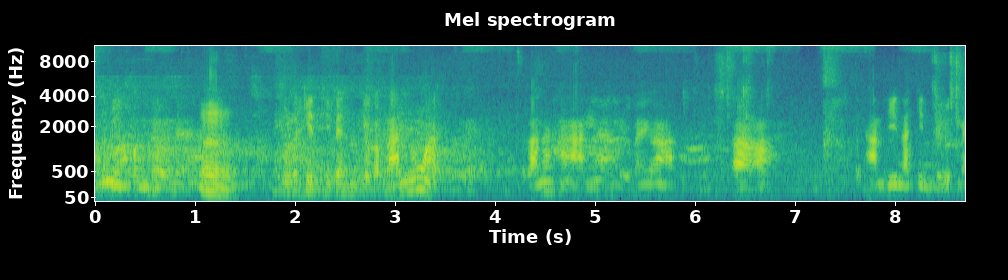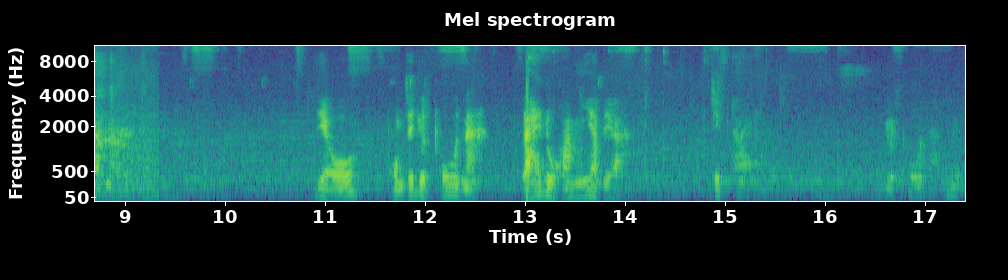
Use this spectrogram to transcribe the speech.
ไม่มีคนเดินเลยนะอืม ธุรกิจที่เป็นเกี่ยวกับร้านนวด ร้านอาหารนะหรือไม่ก็เอ่อสถานที่นัดกินดื่มกันเลยเดี๋ยวผมจะหยุดพูดนะ และให้ดูความเงียบดีกว่าจิบไทยหยุดพูดนะหนึ่ง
